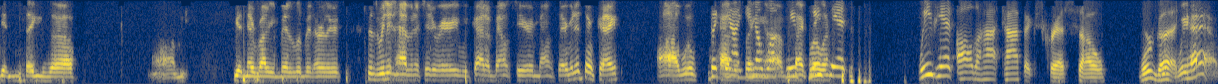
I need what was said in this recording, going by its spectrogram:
getting things, uh, um, getting everybody in bed a little bit earlier. Since we didn't have an itinerary, we kind of bounced here and bounced there, but it's okay. Uh, we'll But have yeah, this you know what? Uh, we've back we've rolling. hit we've hit all the hot topics, Chris. So we're good. We have.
